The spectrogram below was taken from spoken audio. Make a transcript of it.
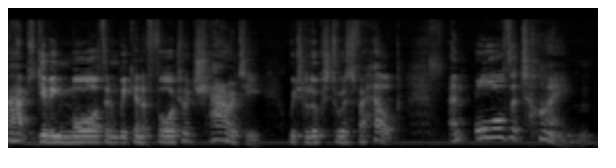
perhaps giving more than we can afford to a charity which looks to us for help, and all the time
